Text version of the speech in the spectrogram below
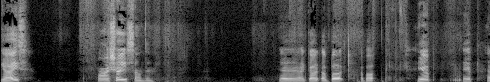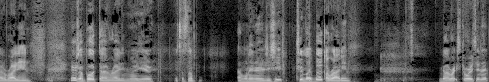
guys. I want to show you something. Yeah, I got a book about. Yep, yep. To write in. There's a book that I write in right here. It's just a. I want to introduce you to my book I write in. Do I write stories in it?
